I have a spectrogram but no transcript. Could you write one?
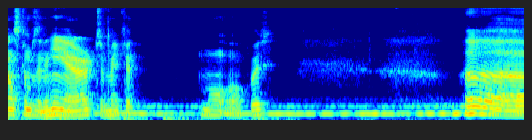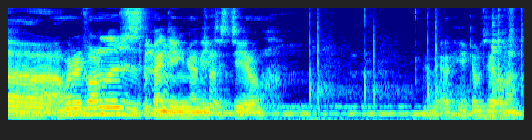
Else comes in here to make it more awkward. Uh, I wonder if one of those is the painting I need to steal. The here comes the other one.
